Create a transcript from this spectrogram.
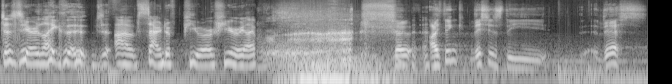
just hear like the uh, sound of pure fury like So I think this is the this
